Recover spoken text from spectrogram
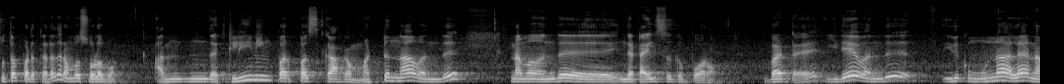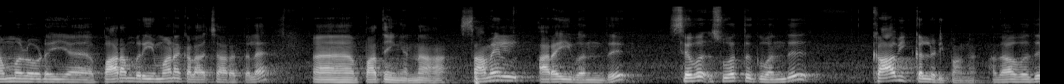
சுத்தப்படுத்துறது ரொம்ப சுலபம். அந்த க்ளீனிங் பர்பஸ்க்காக மட்டும்தான் வந்து நம்ம வந்து இந்த டைல்ஸுக்கு போகிறோம் பட்டு இதே வந்து இதுக்கு முன்னால் நம்மளுடைய பாரம்பரியமான கலாச்சாரத்தில் பார்த்திங்கன்னா சமையல் அறை வந்து செவ சுவத்துக்கு வந்து காவிக்கல் அடிப்பாங்க. அதாவது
